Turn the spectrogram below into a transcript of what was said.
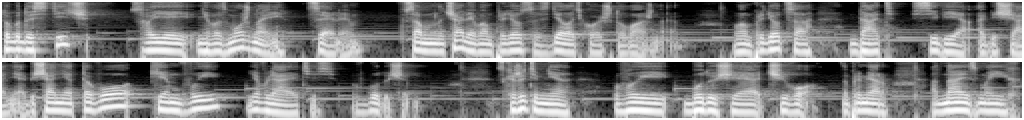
Чтобы достичь своей невозможной цели, в самом начале вам придется сделать кое-что важное. Вам придется дать себе обещание. Обещание того, кем вы являетесь в будущем. Скажите мне, вы будущее чего? Например, одна из моих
